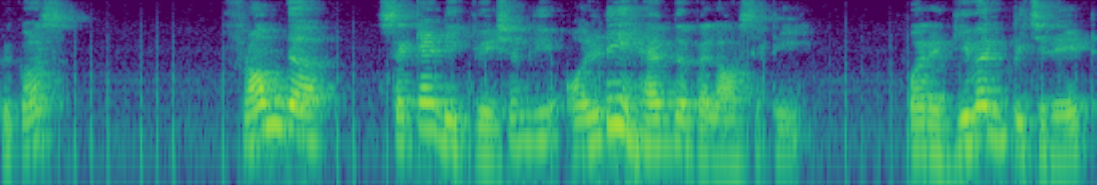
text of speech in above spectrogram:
because from the second equation we already have the velocity for a given pitch rate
